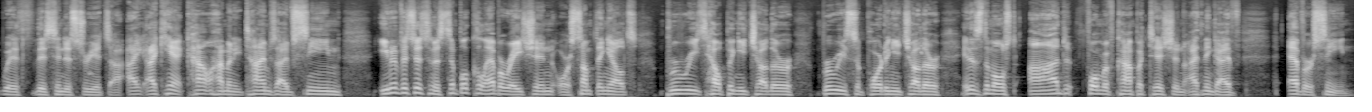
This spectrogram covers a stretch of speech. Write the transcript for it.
with this industry. It's I, I can't count how many times I've seen, even if it's just in a simple collaboration or something else, breweries helping each other, breweries supporting each other. It is the most odd form of competition I think I've ever seen.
